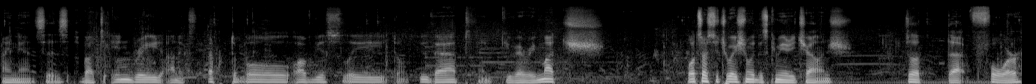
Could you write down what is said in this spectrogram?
Finances about to inbreed. Unacceptable, obviously. Don't do that. Thank you very much. What's our situation with this community challenge? Still at that 4.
